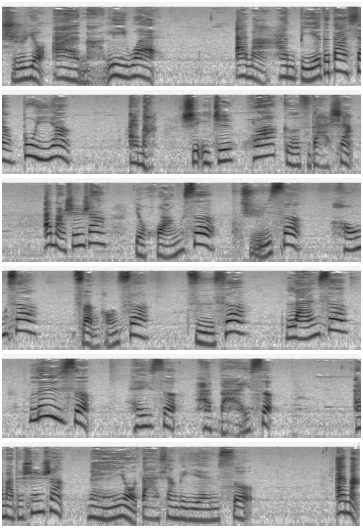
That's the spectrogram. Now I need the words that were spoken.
只有艾玛例外。艾玛和别的大象不一样，艾玛是一只花格子大象。艾玛身上有黄色、橘色、红色、粉红色、紫色、蓝色、绿色、黑色和白色。艾玛的身上。没有大象的颜色。艾玛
